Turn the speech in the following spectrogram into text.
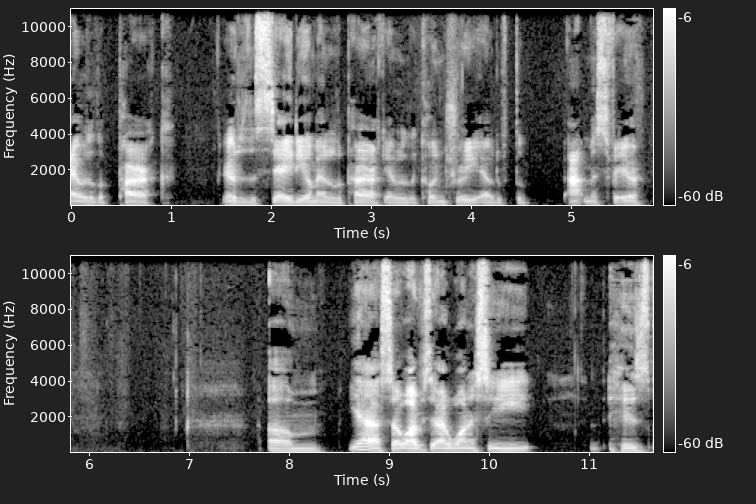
out of the park, out of the stadium, out of the park, out of the country, out of the atmosphere. Um, yeah, so obviously I want to see his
